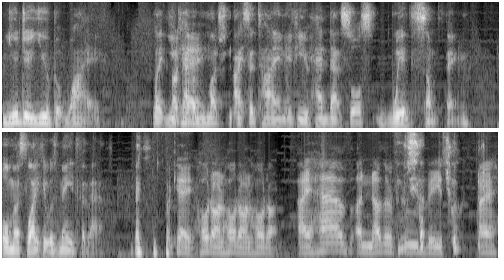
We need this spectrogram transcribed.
you do you but why like you'd have a much nicer time if you had that source with something almost like it was made for that Okay, hold on, hold on, hold on. I have another food based. I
